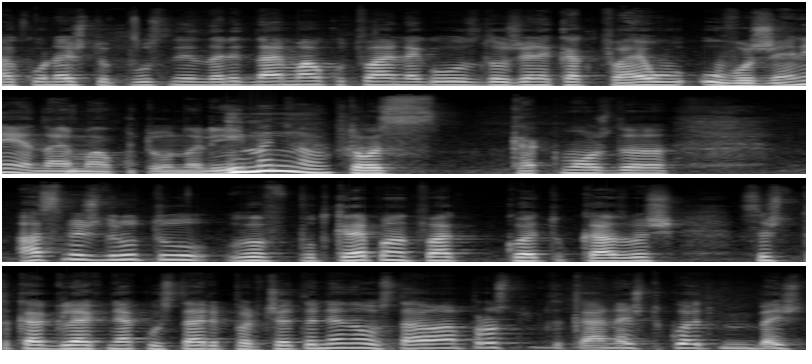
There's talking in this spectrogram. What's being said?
ако нещо пусне, нали, най-малко това е негово задължение. Как това е уважение най-малкото, нали? Именно. Тоест, как може да... Аз, между другото, в подкрепа на това, което казваш, също така гледах някои стари парчета, не на остава, а просто така нещо, което ми беше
